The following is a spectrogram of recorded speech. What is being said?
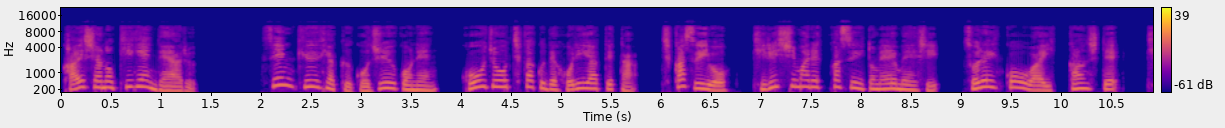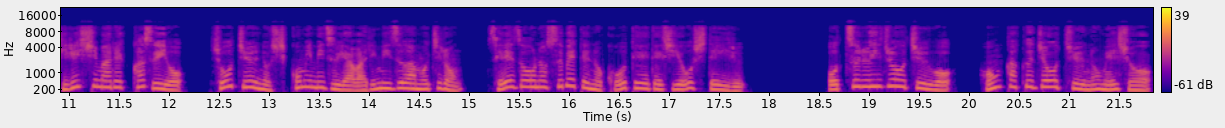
会社の起源である。1955年、工場近くで掘り当てた地下水を霧島劣化水と命名し、それ以降は一貫して霧島劣化水を焼酎の仕込み水や割り水はもちろん製造のすべての工程で使用している。おつるい焼酎を本格焼酎の名称、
